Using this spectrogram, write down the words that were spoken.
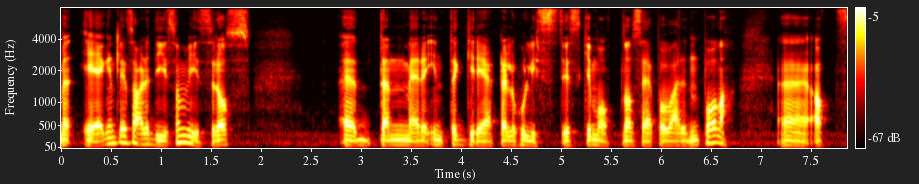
Men egentlig så er det de som viser oss eh, den mer integrerte eller holistiske måten å se på verden på. da Eh, at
